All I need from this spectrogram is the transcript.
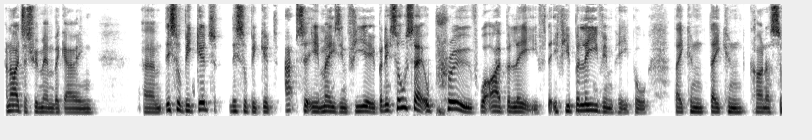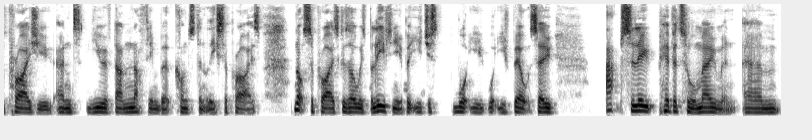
and I just remember going um, this will be good. This will be good. Absolutely amazing for you. But it's also it will prove what I believe that if you believe in people, they can they can kind of surprise you. And you have done nothing but constantly surprise. Not surprise because I always believed in you, but you just what you what you've built. So absolute pivotal moment. Um,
